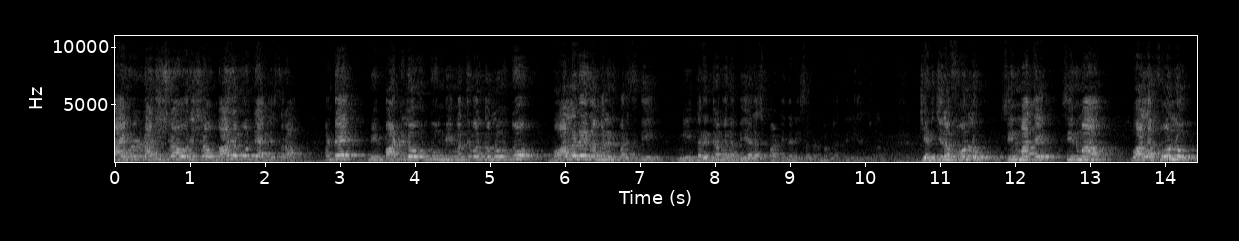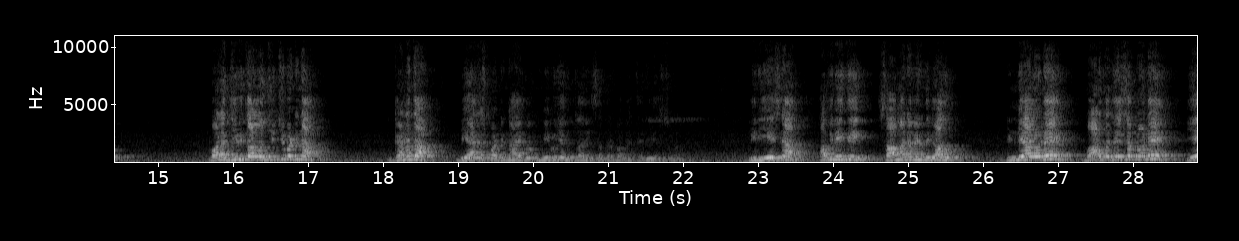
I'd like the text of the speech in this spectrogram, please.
నాయకుడు హరీష్ రావు హరీష్ రావు భార్య ఫోన్ ట్యాప్ చేస్తారా? అంటే మీ పార్టీలో ఉంటూ మీ మంత్రివర్గంలో ఉంటూ వాళ్ళనే నమ్మలేని పరిస్థితి మీ దరిద్రమైన బీఆర్ఎస్ పార్టీదని ఈ సందర్భంగా తెలియజేస్తుంది జడ్జిల ఫోన్లు సినిమా సినిమా వాళ్ళ ఫోన్లు వాళ్ళ జీవితాల్లో చిచ్చుపెట్టిన ఘనత బీఆర్ఎస్ పార్టీ నాయకులకు మీకు చెందుతారు ఈ సందర్భంగా తెలియజేస్తున్నాను. మీరు చేసిన అవినీతి సామాన్యమైనది కాదు. ఇండియాలోనే భారతదేశంలోనే ఏ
